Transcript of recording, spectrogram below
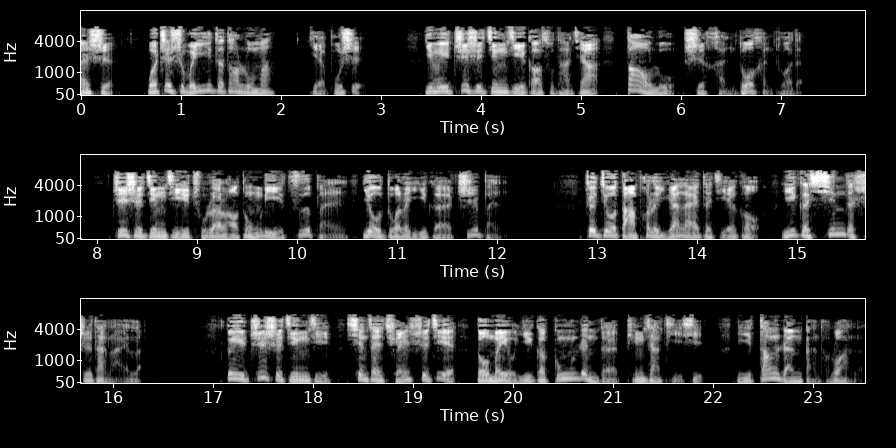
但是我这是唯一的道路吗？也不是，因为知识经济告诉大家，道路是很多很多的。知识经济除了劳动力、资本，又多了一个资本，这就打破了原来的结构，一个新的时代来了。对知识经济，现在全世界都没有一个公认的评价体系，你当然感到乱了。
